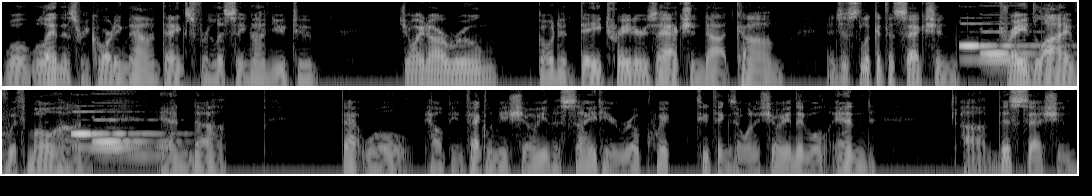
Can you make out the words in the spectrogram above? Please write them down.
we'll, we'll end this recording now. And thanks for listening on YouTube. Join our room. Go to daytradersaction.com and just look at the section Trade Live with Mohan and uh, that will help you. In fact, let me show you the site here real quick. Two things I want to show you and then we'll end uh, this session.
